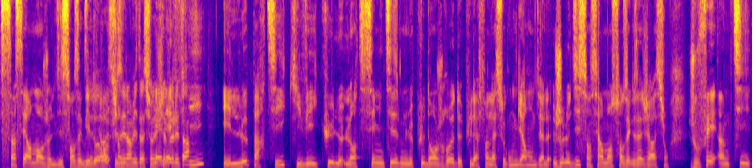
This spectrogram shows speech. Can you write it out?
sincèrement, je le dis sans exagération. Ils doivent refuser l'invitation du chef de l'État? Est le parti qui véhicule l'antisémitisme le plus dangereux depuis la fin de la Seconde Guerre mondiale. Je le dis sincèrement sans exagération. Je vous fais un petit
